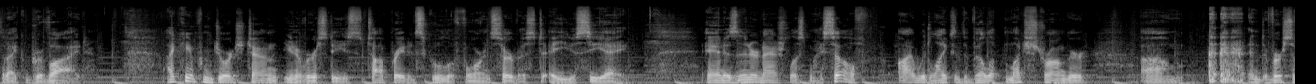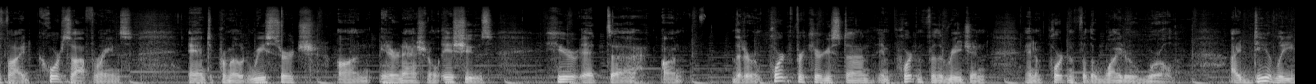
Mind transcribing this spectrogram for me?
that I could provide. I came from Georgetown University's top-rated School of Foreign Service to AUCA, and as an internationalist myself, I would like to develop much stronger um, and diversified course offerings and to promote research on international issues here at, uh, on that are important for Kyrgyzstan, important for the region, and important for the wider world. Ideally,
